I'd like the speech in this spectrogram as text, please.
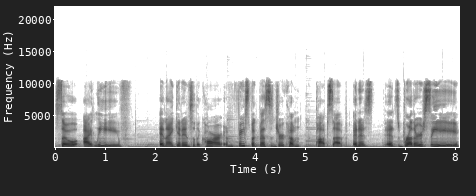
So I leave and I get into the car and Facebook Messenger come pops up and it's it's brother C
